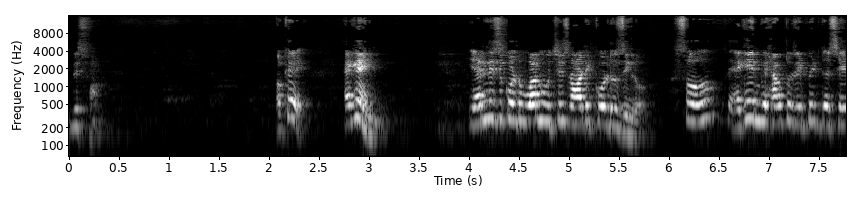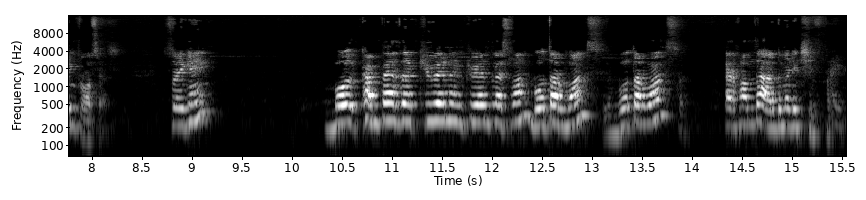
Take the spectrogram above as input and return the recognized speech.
This one. Okay again n is equal to 1 which is not equal to 0 so again we have to repeat the same process so again both compare the qn and qn plus 1 both are ones both are ones perform the arithmetic shift right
